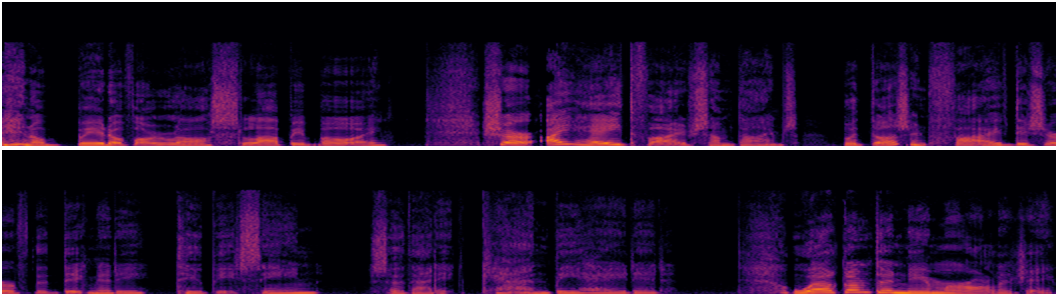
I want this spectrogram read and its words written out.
and a bit of a lost sloppy boy. Sure, I hate five sometimes, but doesn't five deserve the dignity to be seen so that it can be hated? Welcome to numerology.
